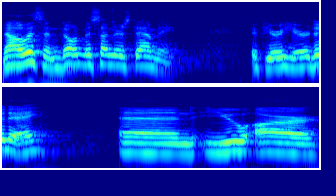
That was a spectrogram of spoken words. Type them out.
Now, listen, don't misunderstand me. If you're here today and you are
